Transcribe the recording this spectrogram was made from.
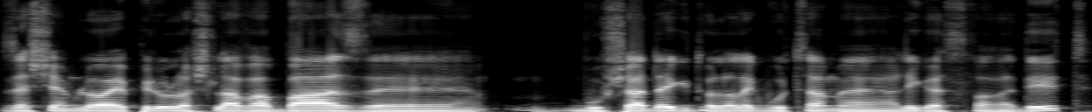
וזה שהם לא העפילו לשלב הבא, זה בושה די גדולה לקבוצה מהליגה הספרדית,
